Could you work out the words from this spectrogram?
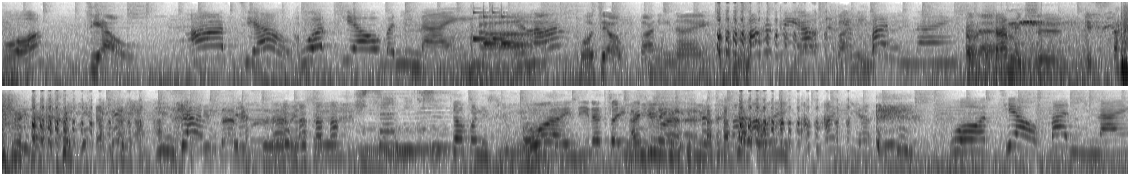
Wo? Xiao. Ah, Tiao. Wo Tiao Baninay. Ah. Ganon? Wo Xiao Baninay. Bakit may accent yung Baninay? Samitsu. Hisamitsu. Samitsu. Japanese yun. Oo nga, hindi na Chinese Ay, hindi na. eh. Sorry. Wo Tiao Baninay.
